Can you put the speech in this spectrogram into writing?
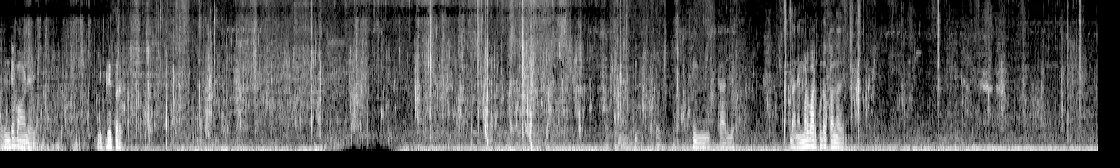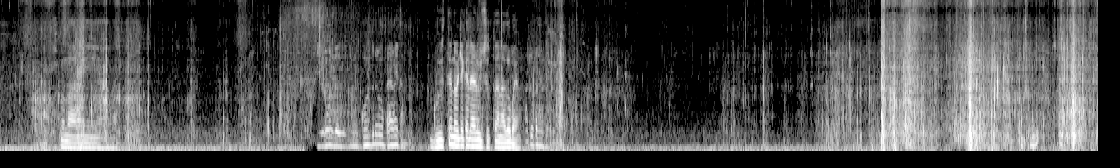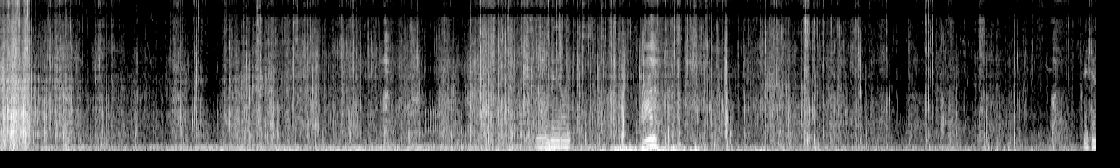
అది ఉంటే బాగుండేది లిప్ గ్రిప్పర్ తల్లి దాని ఎమ్మడి పడుకుంటూ వస్తుంది అది. చూసుకుందాని ఏమో ఇక గుంతునే ఒక భయం అవుతుంది గుజితే నోట్లకి వెళ్ళి అడుగు చూస్తాను అదో భయం.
